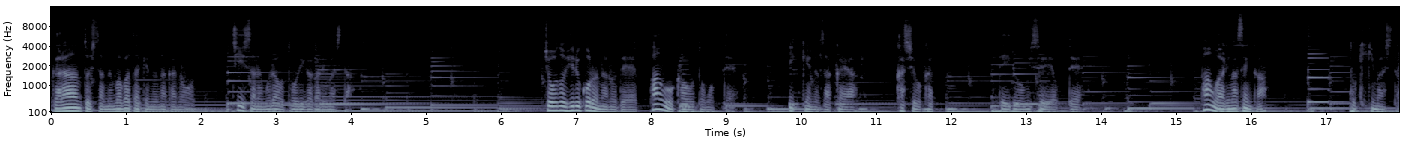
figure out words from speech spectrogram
ガラーンとした沼畑の中の小さな村を通りがかりました。ちょうど昼頃なのでパンを買おうと思って一軒の雑貨や菓子を買っているお店へ寄って「パンはありませんか?」と聞きました。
